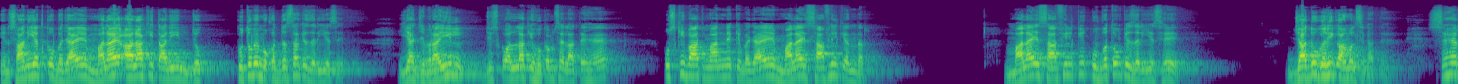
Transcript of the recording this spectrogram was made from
انسانیت کو بجائے ملائے اعلیٰ کی تعلیم جو کتب مقدسہ کے ذریعے سے یا جبرائیل جس کو اللہ کے حکم سے لاتے ہیں، اس کی بات ماننے کے بجائے مالائے سافل کے اندر مالائے سافل کی قوتوں کے ذریعے سے جادوگری کا عمل سکھاتے ہیں۔ شہر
